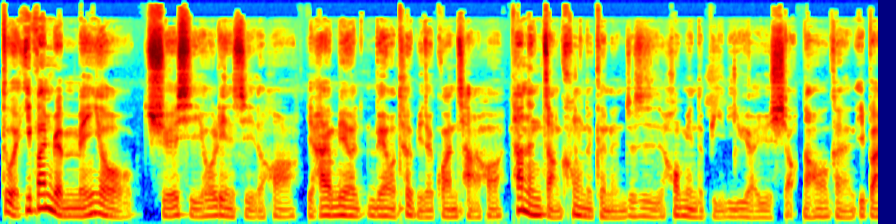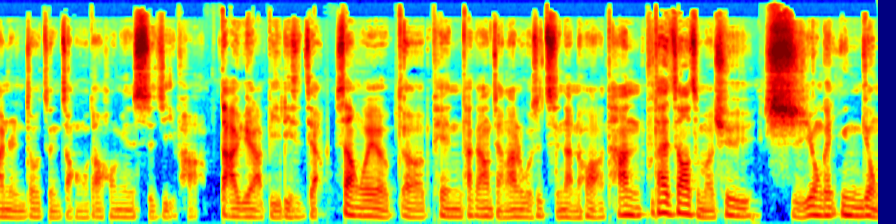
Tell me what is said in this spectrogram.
对一般人没有学习或练习的话，也还有没有没有特别的观察的话，他能掌控的可能就是后面的比例越来越小，然后可能一般人都只能掌控到后面十几趴，大约啊比例是这样。像威尔呃偏他刚刚讲他，如果是直男的话，他不太知道怎么去使用跟运用，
